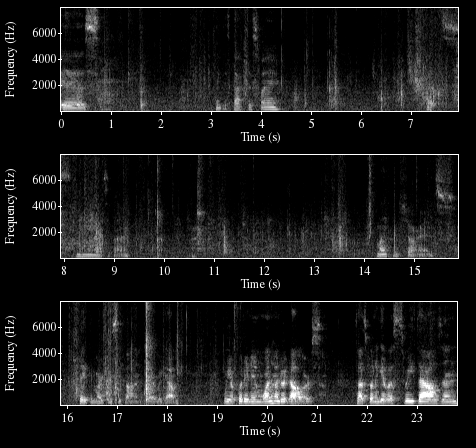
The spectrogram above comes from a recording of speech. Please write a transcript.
is, I think it's back this way. That's mini life insurance, big emergency fund. There we go. We are putting in $100. So that's going to give us $3,285.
